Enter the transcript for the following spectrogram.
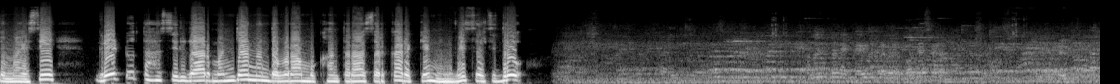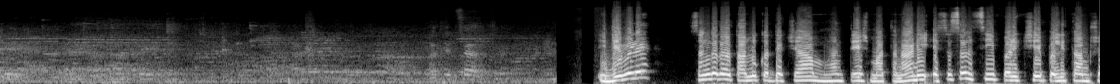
ಜಮಾಯಿಸಿ ಗ್ರೇಟ್ ತಹಸೀಲ್ದಾರ್ ಮಂಜಾನಂದ್ ಅವರ ಮುಖಾಂತರ ಸರ್ಕಾರಕ್ಕೆ ಮನವಿ ಸಲ್ಲಿಸಿದರು. ಇದೇ ವೇಳೆ ಸಂಘದ ತಾಲೂಕು ಅಧ್ಯಕ್ಷ ಮಹಾಂತೇಶ್ ಮಾತನಾಡಿ, ಎಸ್ಎಸ್ಎಲ್ಸಿ ಪರೀಕ್ಷೆ ಫಲಿತಾಂಶ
